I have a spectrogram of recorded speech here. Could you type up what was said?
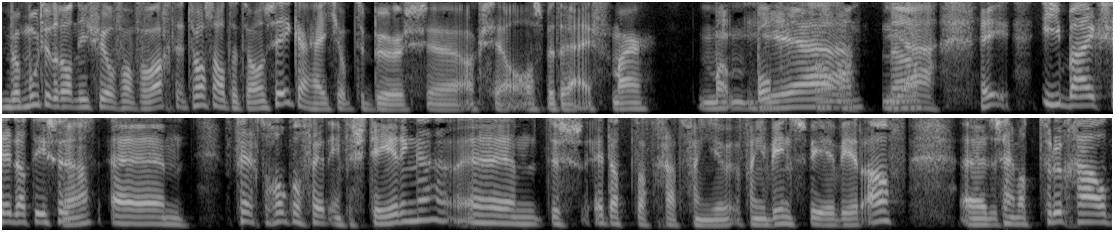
we moeten er al niet veel van verwachten. Het was altijd wel een zekerheidje op de beurs, Axel, als bedrijf. Maar Bob, ja, nou. ja. Hey, e-bikes, dat is het. Ja. Um, vergt toch ook wel veel investeringen. Um, dus dat, dat gaat van je, van je winst weer, weer af. Uh, er zijn wat teruggehaald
